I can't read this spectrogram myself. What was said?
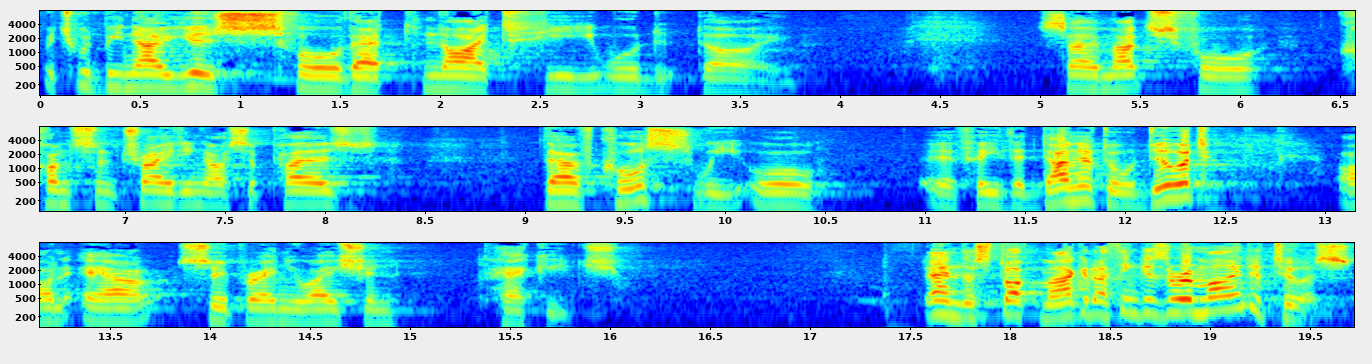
which would be no use for that night he would die. So much for concentrating, I suppose, though of course we all have either done it or do it, on our superannuation package. And the stock market, I think, is a reminder to us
